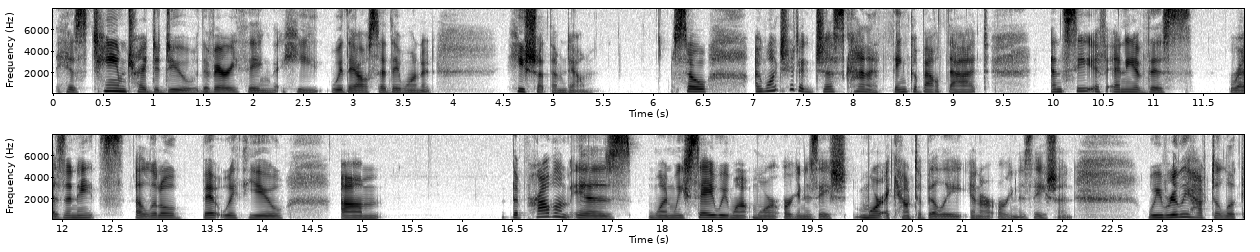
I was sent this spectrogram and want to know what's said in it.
his team tried to do the very thing that he they all said they wanted, he shut them down. So I want you to just kind of think about that and see if any of this resonates a little bit with you. Um, the problem is when we say we want more organization, more accountability in our organization, we really have to look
